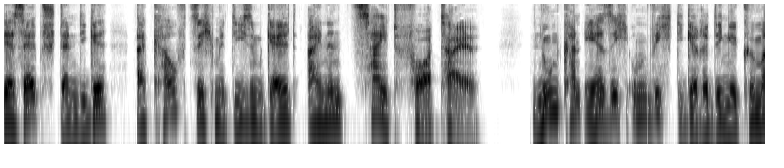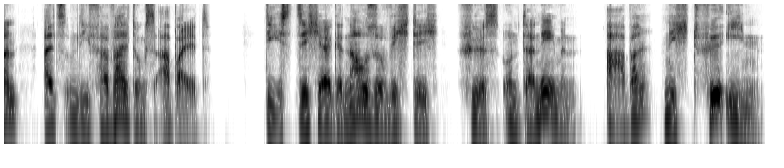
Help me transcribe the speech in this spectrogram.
Der Selbstständige erkauft sich mit diesem Geld einen Zeitvorteil. Nun kann er sich um wichtigere Dinge kümmern als um die Verwaltungsarbeit. Die ist sicher genauso wichtig fürs Unternehmen, aber nicht für ihn.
